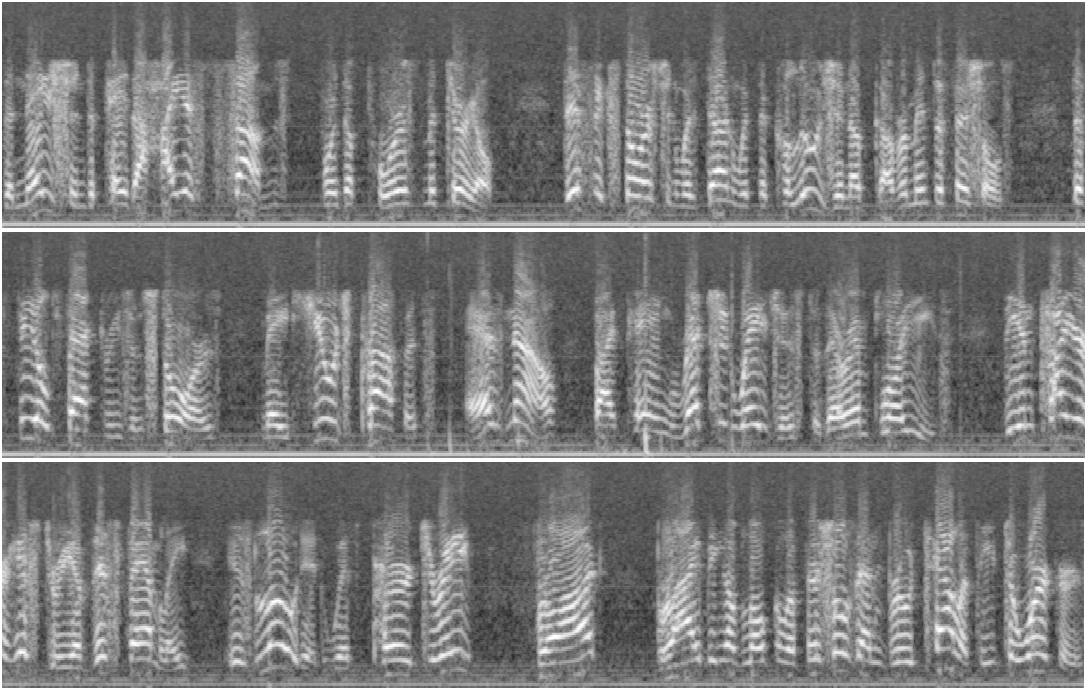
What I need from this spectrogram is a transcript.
the nation to pay the highest sums for the poorest material. This extortion was done with the collusion of government officials. The field factories and stores made huge profits, as now, by paying wretched wages to their employees. The entire history of this family is loaded with perjury, fraud, bribing of local officials, and brutality to workers.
